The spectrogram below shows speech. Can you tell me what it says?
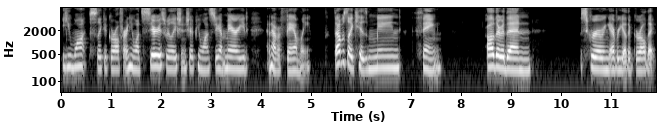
he wants like a girlfriend, he wants a serious relationship, he wants to get married and have a family. That was like his main thing other than screwing every other girl that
